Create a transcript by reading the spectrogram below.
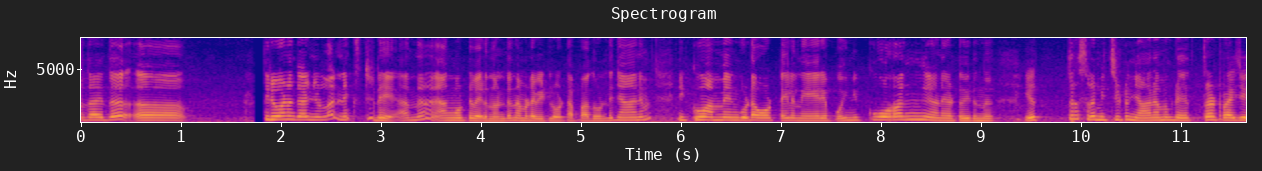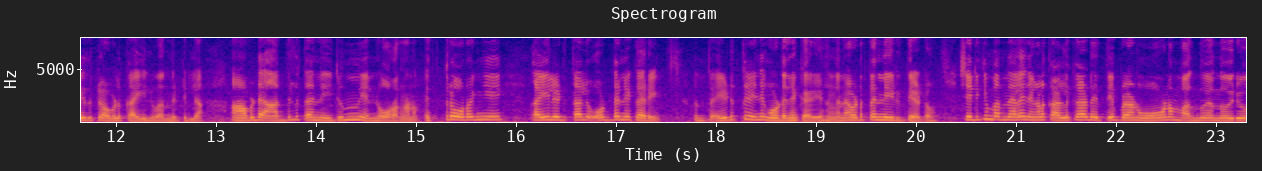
അതായത് തിരുവോണം കഴിഞ്ഞുള്ള നെക്സ്റ്റ് ഡേ അന്ന് അങ്ങോട്ട് വരുന്നുണ്ട് നമ്മുടെ വീട്ടിലോട്ട്. അപ്പോൾ അതുകൊണ്ട് ഞാനും നിക്കും അമ്മയും കൂടെ ഓട്ടോയിൽ നേരെ പോയി. നിക്കു ഉറങ്ങുകയാണ് കേട്ടോ ഇരുന്ന്. എത്ര ശ്രമിച്ചിട്ടും ഞാനും കൂടെ എത്ര ട്രൈ ചെയ്തിട്ടും അവൾ കയ്യിൽ വന്നിട്ടില്ല. അവിടെ അതിൽ തന്നെ ഇരുന്ന് എന്നെ ഉറങ്ങണം. എത്ര ഉറങ്ങി കയ്യിലെടുത്താൽ ഉടനെ കരയും. എടുത്തു കഴിഞ്ഞാൽ ഉടനെ കരയും. അങ്ങനെ അവിടെ തന്നെ ഇരുത്തി കേട്ടോ. ശരിക്കും പറഞ്ഞാൽ ഞങ്ങൾ കള്ളിക്കാട് എത്തിയപ്പോഴാണ് ഓണം വന്നു എന്നൊരു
